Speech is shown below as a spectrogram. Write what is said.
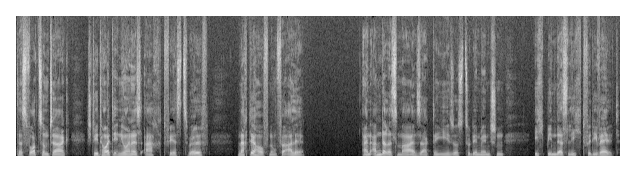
Das Wort zum Tag steht heute in Johannes 8, Vers 12 nach der Hoffnung für alle. Ein anderes Mal sagte Jesus zu den Menschen, Ich bin das Licht für die Welt.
